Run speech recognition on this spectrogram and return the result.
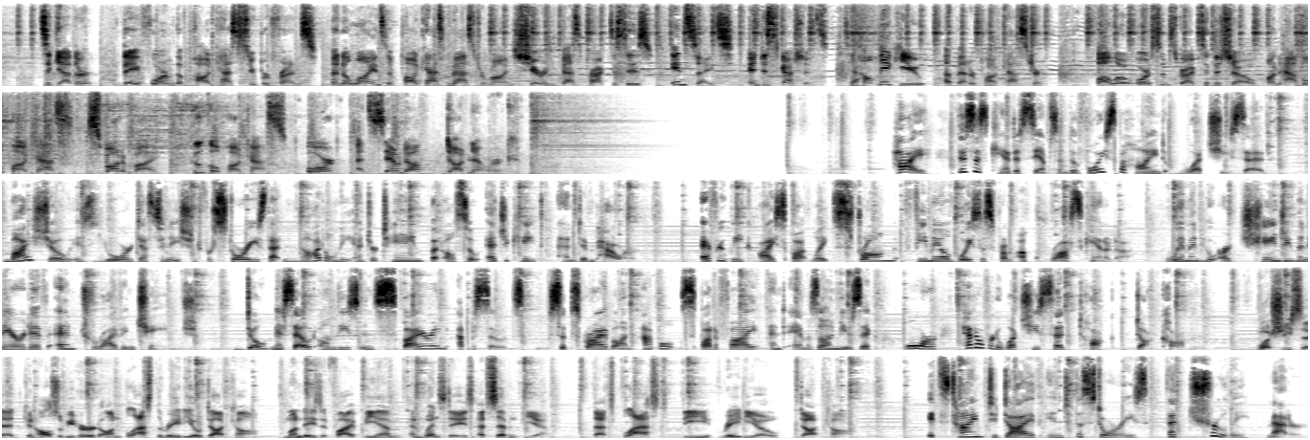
Together, they form the Podcast Super Friends, an alliance of podcast masterminds sharing best practices, insights, and discussions to help make you a better podcaster. Follow or subscribe to the show on Apple Podcasts, Spotify, Google Podcasts, or at soundoff.network. Hi, this is Candace Sampson, the voice behind What She Said. My show is your destination for stories that not only entertain, but also educate and empower. Every week, I spotlight strong female voices from across Canada, women who are changing the narrative and driving change. Don't miss out on these inspiring episodes. Subscribe on Apple, Spotify, and Amazon Music, or head over to whatshesaidtalk.com. What She Said can also be heard on blasttheradio.com, Mondays at 5 p.m. and Wednesdays at 7 p.m. That's blasttheradio.com. It's time to dive into the stories that truly matter.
